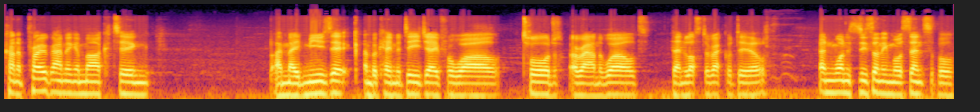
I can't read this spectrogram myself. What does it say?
kind of programming and marketing. I made music and became a DJ for a while, toured around the world, then lost a record deal, and wanted to do something more sensible.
